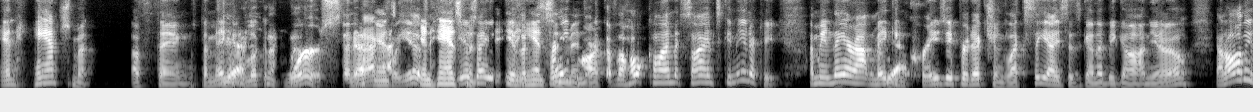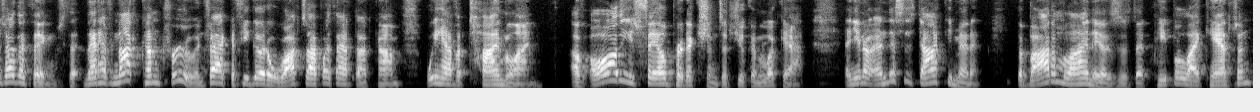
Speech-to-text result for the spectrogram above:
enhancement of things to make Yeah. it look worse than it actually is. enhancement, is a, is a trademark of the whole climate science community. I mean, they are out making Yeah. crazy predictions like sea ice is going to be gone, you know, and all these other things that, that have not come true. In fact, if you go to wattsupwiththat.com, we have a timeline of all these failed predictions that you can look at. And, you know, and this is documented. The bottom line is, is that people like Hansen,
